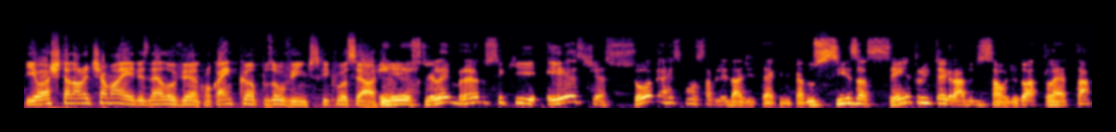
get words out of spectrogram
E eu acho que tá na hora de chamar eles, né, Luvian? Colocar em campo os ouvintes. O que, que você acha? Isso, e lembrando-se que este é sob a responsabilidade técnica do CISA, Centro Integrado de Saúde do Atleta,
